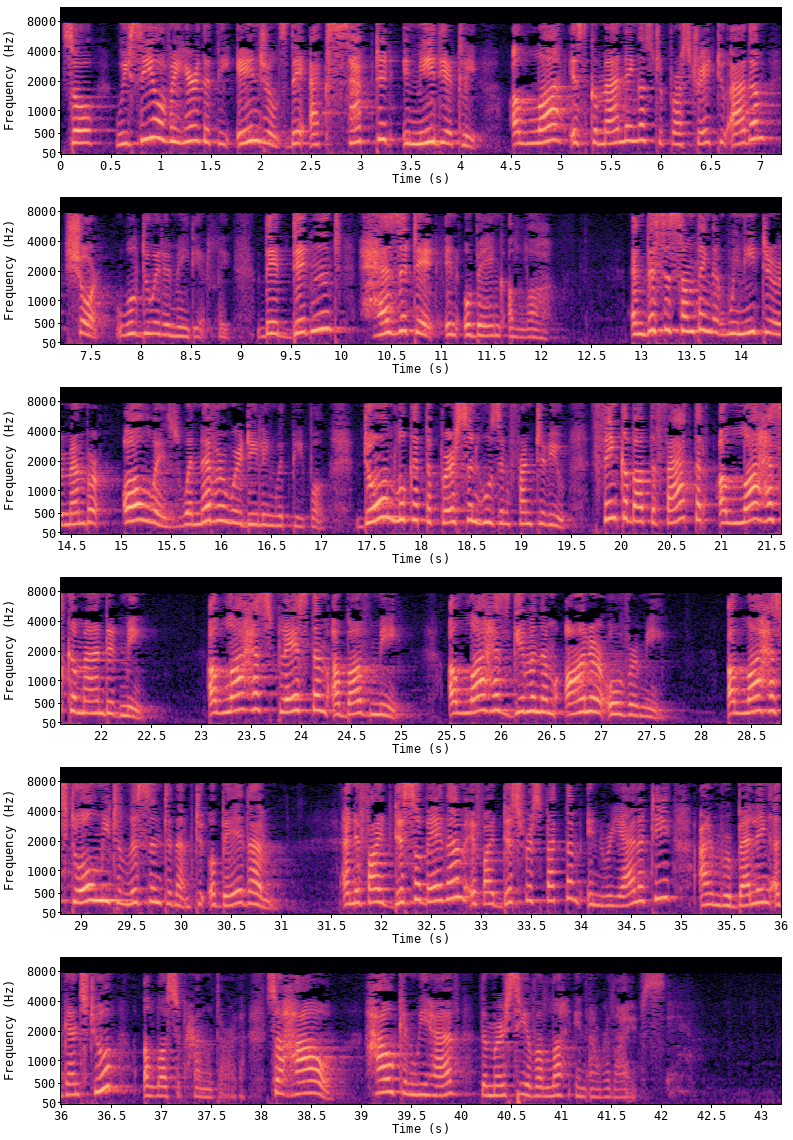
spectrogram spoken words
So we see over here that the angels, they accepted immediately. Allah is commanding us to prostrate to Adam. Sure, we'll do it immediately. They didn't hesitate in obeying Allah. And this is something that we need to remember always, whenever we're dealing with people. Don't look at the person who's in front of you. Think about the fact that Allah has commanded me. Allah has placed them above me. Allah has given them honor over me. Allah has told me to listen to them, to obey them. And if I disobey them, if I disrespect them, in reality, I'm rebelling against who? Allah subhanahu wa ta'ala. So how? How can we have the mercy of Allah in our lives?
